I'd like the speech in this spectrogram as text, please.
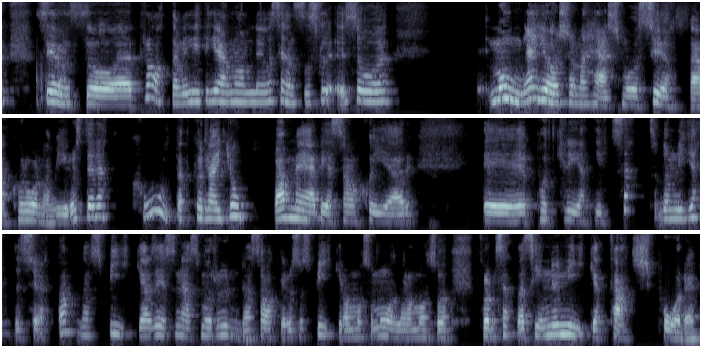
sen så eh, pratar vi lite grann om det och sen så, så Många gör sådana här små söta coronavirus. Det är rätt coolt att kunna jobba med det som sker eh, på ett kreativt sätt. De blir jättesöta. De spikar, det är sådana här små runda saker och så spikar de och så målar de och så får de sätta sin unika touch på det.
